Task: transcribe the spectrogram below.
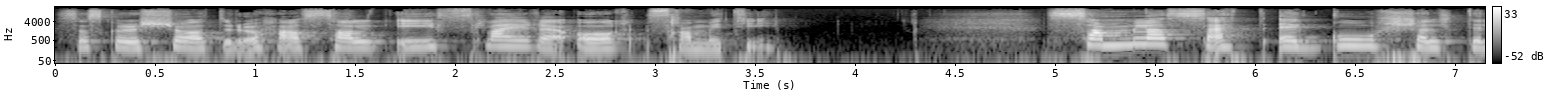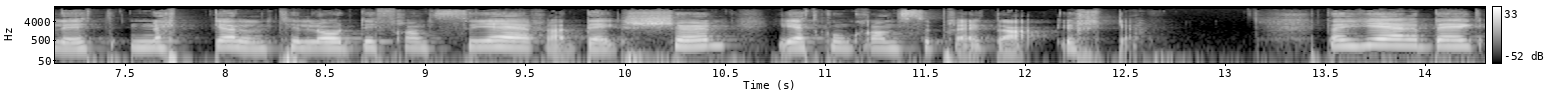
så skal du se at du har salg i flere år fram i tid. Samla sett er god selvtillit nøkkelen til å differensiere deg sjøl i et konkurranseprega yrke. Det gir deg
